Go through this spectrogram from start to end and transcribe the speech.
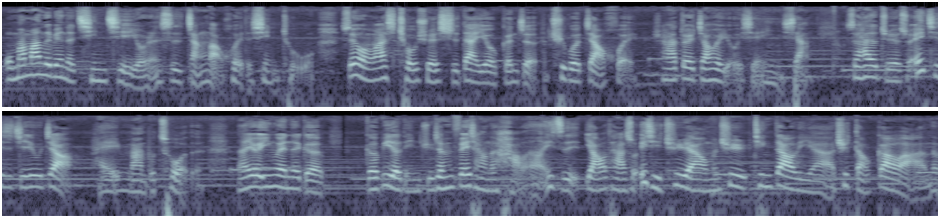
我妈妈那边的亲戚有人是长老会的信徒，所以我妈妈求学时代也有跟着去过教会，所以她对教会有一些印象，所以她就觉得说，哎，其实基督教还蛮不错的。然后又因为那个。隔壁的邻居人非常的好，然后一直邀他说一起去啊，我们去听道理啊，去祷告啊，那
